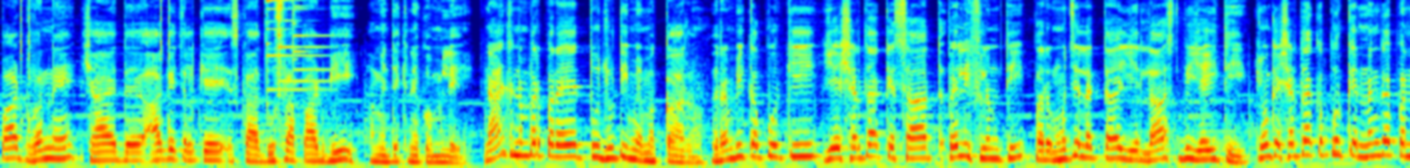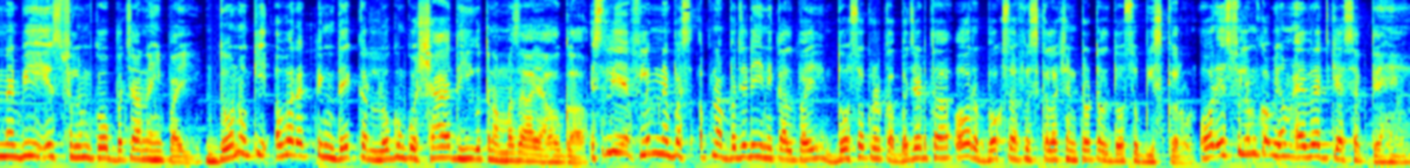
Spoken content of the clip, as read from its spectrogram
पार्ट वन है, शायद आगे चल के इसका दूसरा पार्ट भी हमें देखने को मिले। नाइन्थ नंबर पर है तू झूठी में मक्कार। रणबीर कपूर की ये श्रद्धा के साथ पहली फ़िल्म थी, पर मुझे लगता है ये लास्ट भी यही थी, क्योंकि श्रद्धा कपूर के नंगेपन ने भी इस फ़िल्म को बचा नहीं पाई। दोनों की ओवर एक्टिंग देखकर लोगों को शायद ही उतना मज़ा आया होगा। इसलिए फ़िल्म ने बस अपना बजट ही निकाल पाई। 200 करोड़ का बजट था और box office collection total 220 crore. और इस फ़िल्म को भी हम एवरेज कह सकते हैं।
